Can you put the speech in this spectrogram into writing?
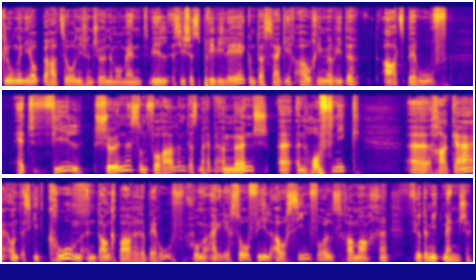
gelungene Operation ist ein schöner Moment, weil es ist ein Privileg und das sage ich auch immer wieder. Der Arztberuf hat viel Schönes und vor allem, dass man eben einem Mensch äh, eine Hoffnung äh, kann geben und es gibt kaum einen dankbareren Beruf, wo man eigentlich so viel auch Sinnvolles kann machen für die Mitmenschen.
